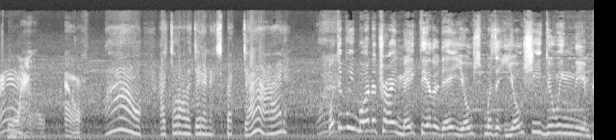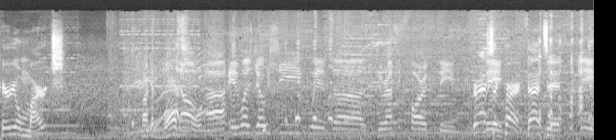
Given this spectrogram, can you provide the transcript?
Wow. Wow. I totally didn't expect that. What did we want to try and make the other day? Yoshi was it Yoshi doing the Imperial March? Fucking what? No, uh, it was Yoshi with uh, Jurassic Park theme. Jurassic They- Park. That's it. they-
